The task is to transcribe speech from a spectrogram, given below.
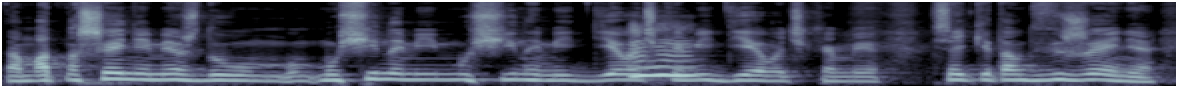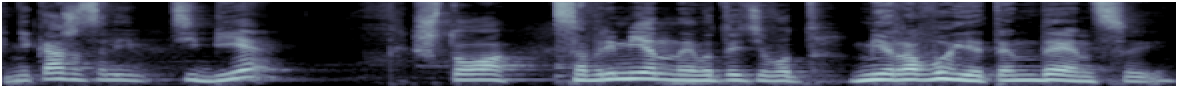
там отношения между мужчинами и мужчинами, девочками и mm-hmm. девочками, всякие там движения. Не кажется ли тебе, что современные вот эти вот мировые тенденции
